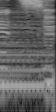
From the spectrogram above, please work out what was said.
it's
